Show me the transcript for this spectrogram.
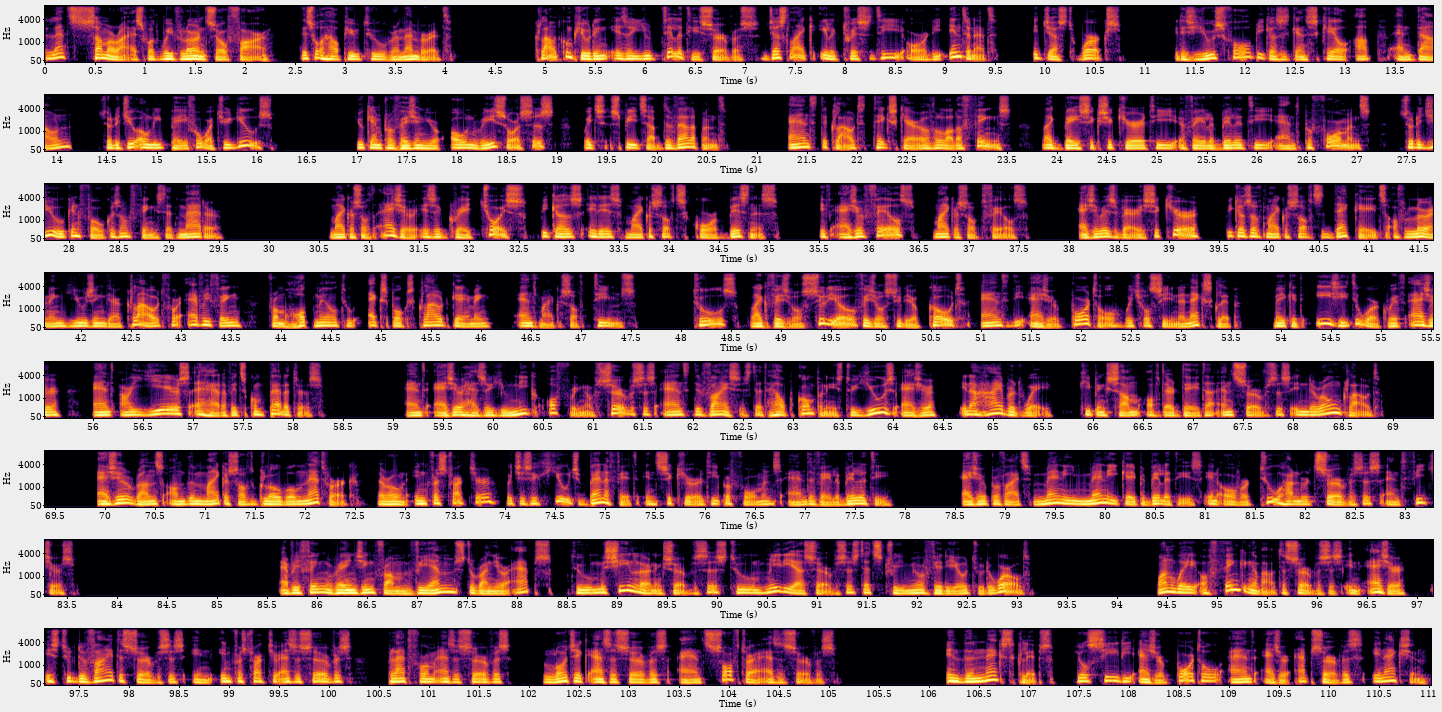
Let's summarize what we've learned so far. This will help you to remember it. Cloud computing is a utility service, just like electricity or the internet. It just works. It is useful because it can scale up and down so that you only pay for what you use. You can provision your own resources, which speeds up development. And the cloud takes care of a lot of things, like basic security, availability, and performance, so that you can focus on things that matter. Microsoft Azure is a great choice because it is Microsoft's core business. If Azure fails, Microsoft fails. Azure is very secure because of Microsoft's decades of learning using their cloud for everything from Hotmail to Xbox Cloud Gaming and Microsoft Teams. Tools like Visual Studio, Visual Studio Code, and the Azure Portal, which we'll see in the next clip, make it easy to work with Azure and are years ahead of its competitors. And Azure has a unique offering of services and devices that help companies to use Azure in a hybrid way, keeping some of their data and services in their own cloud. Azure runs on the Microsoft Global Network, their own infrastructure, which is a huge benefit in security, performance, and availability. Azure provides many, many capabilities in over 200 services and features. Everything ranging from VMs to run your apps, to machine learning services, to media services that stream your video to the world. One way of thinking about the services in Azure is to divide the services in infrastructure as a service, platform as a service, logic as a service, and software as a service. In the next clips, you'll see the Azure Portal and Azure App Service in action.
